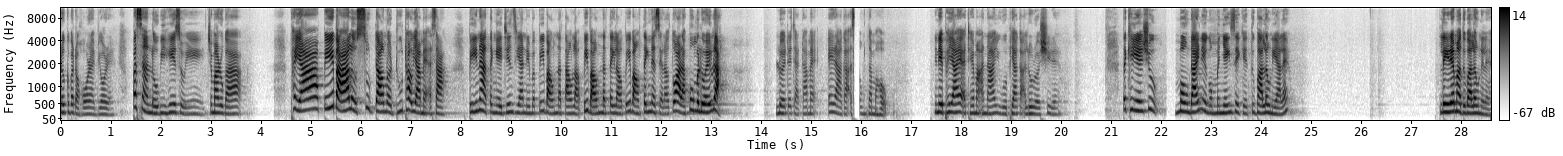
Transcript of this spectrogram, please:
နှုတ်ကပတ်တော်ဟောတိုင်းပြောတယ်ပတ်စံလိုပြီးဟေးဆိုရင်ကျွန်မတို့ကဖရားပေးပါလို့ဆုတောင်းတော့ဒူးထောက်ရမယ်အစားဘေးနာတငယ်ချင်းစီကနေမပေးပါဘူး2000လောက်ပေးပါဘူး2သိန်းလောက်ပေးပါဘူး30လောက်သွားတာပုံမလွယ်ဘူးလားလွယ်တတ်ကြဒါမဲ့အဲ့ဒါကအဆုံးသတ်မဟုတ်ဘူးဒီနေ့ဖခင်ရဲ့အထဲမှာအနာယူဖို့ဖခင်ကအလိုတော်ရှိတယ်သခင်ယေရှုမုံတိုင်းတွေကိုမငိမ့်စေခင် तू ဘာလုပ်နေရလဲ လေထဲမှာ तू ဘာလုပ်နေလဲ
